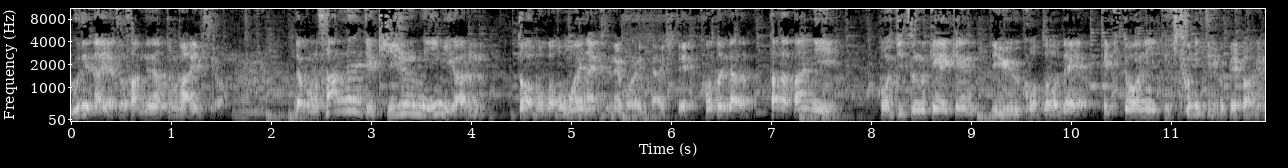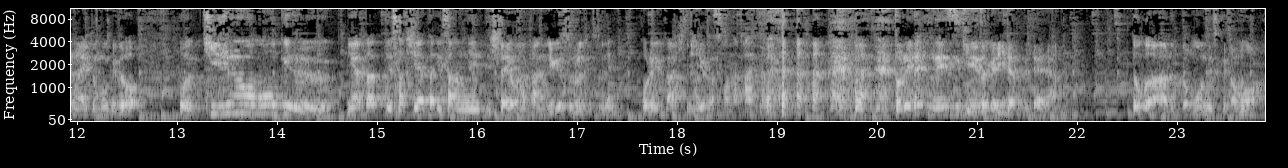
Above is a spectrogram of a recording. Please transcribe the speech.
腕ないやつは3年になってもないですよ。うんだからこの3年っていう基準に意味があるとは僕は思えないですよね、これに対して。本当にただただ単に、こう実務経験っていうことで適当に、適当にっていうわけじゃないと思うけど、こう基準を設けるにあたって差し当たり3年ってしたような感じがするんですよね。これに関して言えば。そんな感じだと りあえず年数決めときゃいいだろみたいなとこがあると思うんですけども、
